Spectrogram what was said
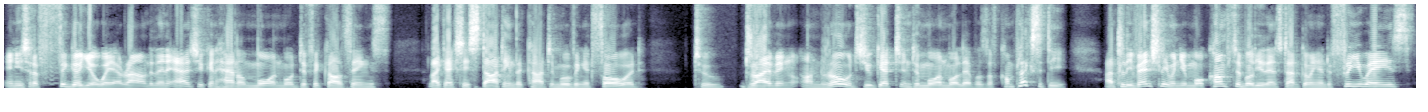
And you sort of figure your way around. And then as you can handle more and more difficult things, like actually starting the car to moving it forward to driving on roads, you get into more and more levels of complexity until eventually, when you're more comfortable, you then start going into freeways,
